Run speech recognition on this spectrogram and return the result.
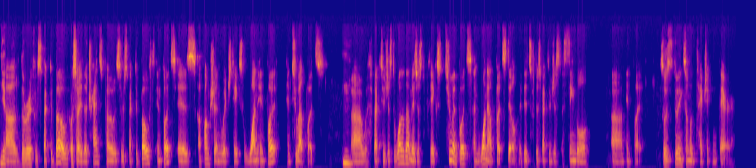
yep. uh, the with respect to both, or sorry, the transpose respect to both inputs is a function which takes one input and two outputs. Mm. Uh, with respect to just one of them, it just takes two inputs and one output still, if it's with respect to just a single um, input. So it's doing some of the type checking there.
